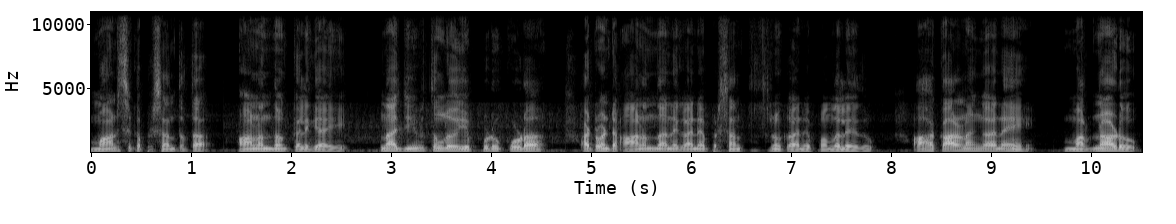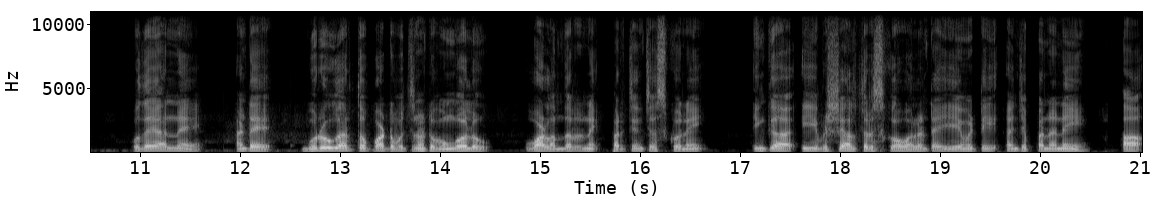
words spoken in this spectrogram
మానసిక ప్రశాంతత ఆనందం కలిగాయి. నా జీవితంలో ఎప్పుడూ కూడా అటువంటి ఆనందాన్ని కానీ ప్రశాంతతను కానీ పొందలేదు. ఆ కారణంగానే మర్నాడు ఉదయాన్నే అంటే గురువు గారితో పాటు వచ్చినట్టు ఒంగోలు వాళ్ళందరినీ పరిచయం చేసుకొని ఇంకా ఈ విషయాలు తెలుసుకోవాలంటే ఏమిటి? అని చెప్పానని ఆ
